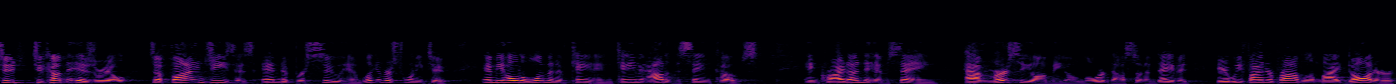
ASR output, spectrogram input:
to, to come to Israel, to find Jesus, and to pursue him? Look at verse 22. And behold, a woman of Canaan came out of the same coast and cried unto him, saying, Have mercy on me, O Lord, thou son of David. Here we find her problem. My daughter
